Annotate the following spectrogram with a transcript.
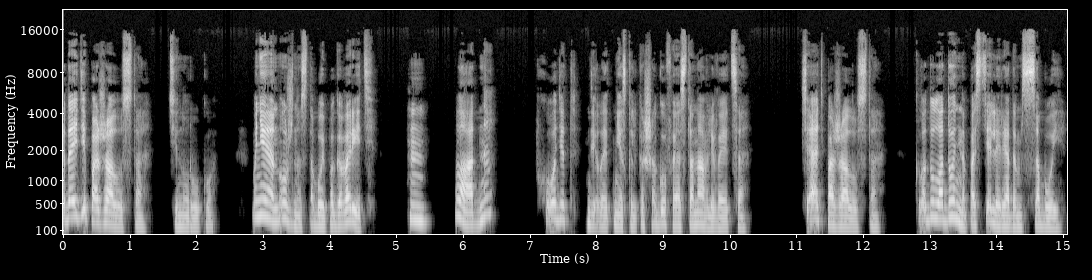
«Подойди, пожалуйста», — тяну руку. «Мне нужно с тобой поговорить». «Хм, ладно». Входит, делает несколько шагов и останавливается. «Сядь, пожалуйста». Кладу ладонь на постели рядом с собой.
